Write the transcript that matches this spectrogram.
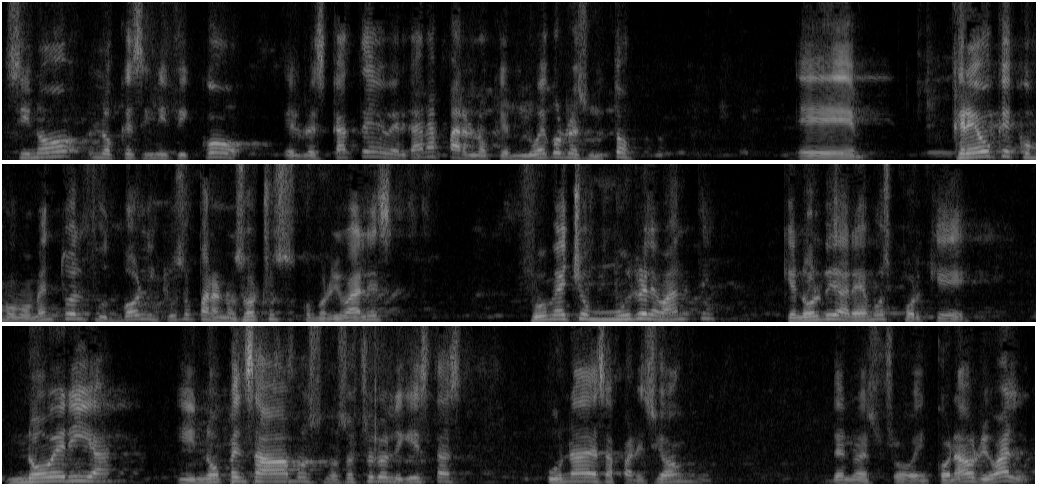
sino lo que significó el rescate de Vergara para lo que luego resultó. Eh, creo que como momento del fútbol, incluso para nosotros como rivales, fue un hecho muy relevante que no olvidaremos porque no vería y no pensábamos nosotros los liguistas una desaparición de nuestro enconado rival.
